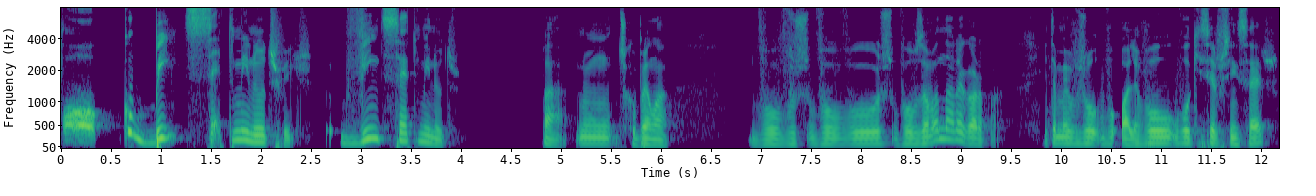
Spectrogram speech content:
Foco 27 minutos, filhos. 27 minutos. Pá, não, desculpem lá. Vou-vos vou -vos, vou -vos abandonar agora, pá. E também vou, vou olha, vou, vou aqui ser-vos sinceros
